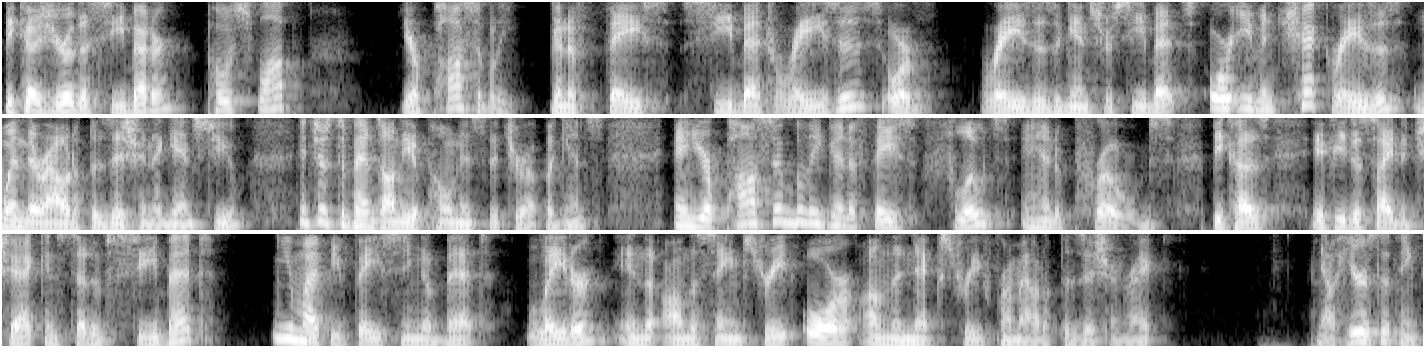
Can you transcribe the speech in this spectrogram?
Because you're the C better post flop, you're possibly going to face C bet raises or raises against your C bets, or even check raises when they're out of position against you. It just depends on the opponents that you're up against. And you're possibly going to face floats and probes, because if you decide to check instead of C bet, you might be facing a bet later in the, on the same street or on the next street from out of position, right? Now, here's the thing.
